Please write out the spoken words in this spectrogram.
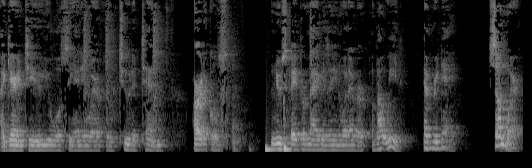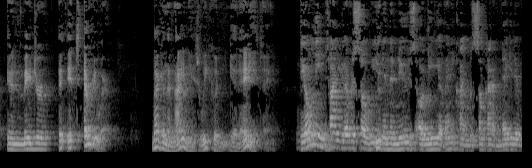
I guarantee you, you will see anywhere from two to ten articles newspaper, magazine, whatever, about weed every day. Somewhere in major, it's everywhere. Back in the 90s, we couldn't get anything. The only time you ever saw weed in the news or media of any kind was some kind of negative.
